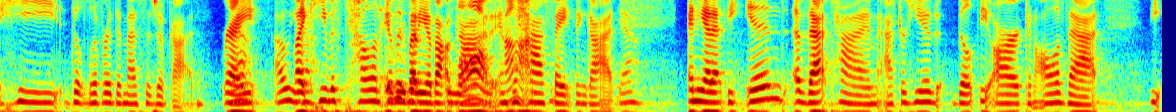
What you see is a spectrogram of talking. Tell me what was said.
he delivered the message of God, right? Oh, yeah. Like he was telling was everybody a about God and to have faith in God. Yeah. And yet, at the end of that time, after he had built the ark and all of that, the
